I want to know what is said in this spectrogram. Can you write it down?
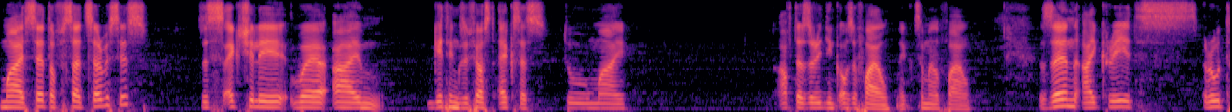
my set of set services. This is actually where I'm getting the first access to my after the reading of the file XML file. Then I create root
